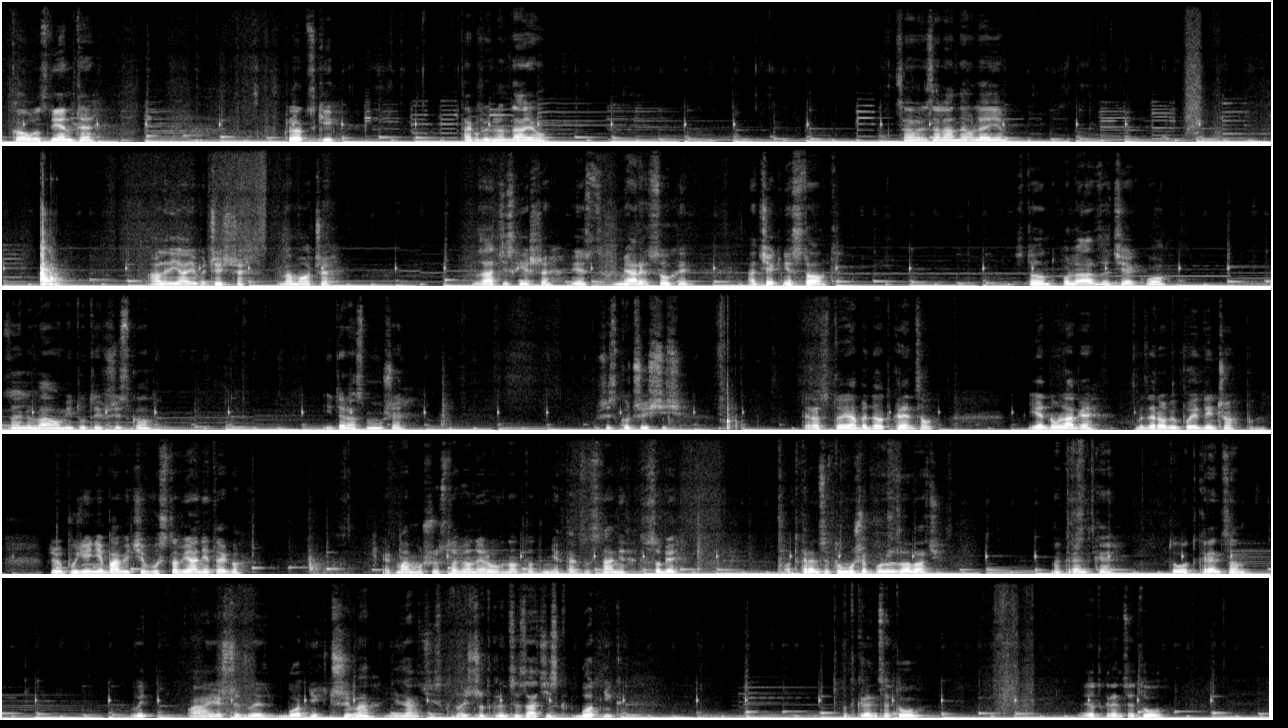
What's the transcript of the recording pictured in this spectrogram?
Koło zdjęte. Klocki tak wyglądają. Całe zalane olejem. Ale ja je wyczyszczę, namoczę. Zacisk jeszcze jest w miarę suchy, a cieknie stąd. Stąd po ladze ciekło. Zalewało mi tutaj wszystko. I teraz muszę wszystko czyścić. Teraz to ja będę odkręcał jedną lagę, będę robił pojedynczo, żeby później nie bawić się w ustawianie tego. Jak mam już ustawione równo, to niech tak zostanie. To sobie odkręcę. Tu muszę poluzować nakrętkę. Tu odkręcam. Wy... A, jeszcze tu jest błotnik trzyma i zacisk. No jeszcze odkręcę zacisk, błotnik. Odkręcę tu. I odkręcę tu.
